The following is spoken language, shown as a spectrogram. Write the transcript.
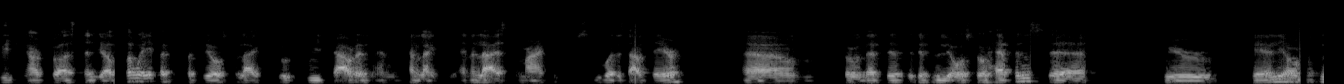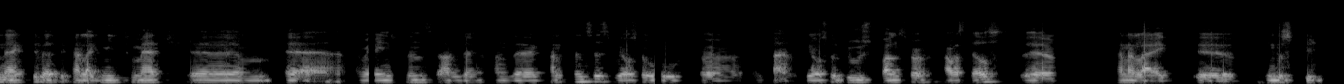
reaching out to us than the other way, but but we also like to reach out and, and kind of like analyze the market to see what is out there. Um, so that def definitely also happens. Uh, we're fairly often active at the kind of like meet to match um, uh, arrangements on the on the conferences. We also uh, sometimes we also do sponsor ourselves, uh, kind of like industry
